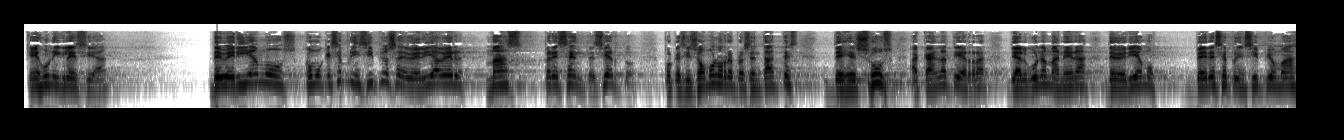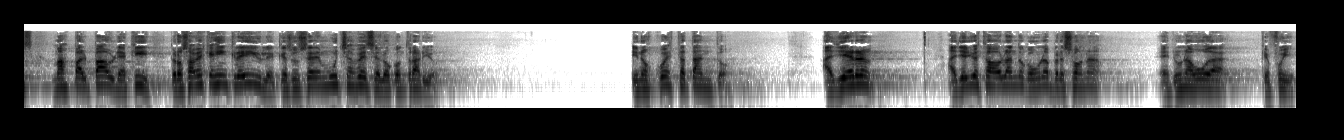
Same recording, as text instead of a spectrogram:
que es una iglesia, deberíamos, como que ese principio se debería ver más presente, ¿cierto? Porque si somos los representantes de Jesús acá en la tierra, de alguna manera deberíamos ver ese principio más, más palpable aquí. Pero ¿sabes qué es increíble? Que sucede muchas veces lo contrario. Y nos cuesta tanto. Ayer Ayer yo estaba hablando con una persona en una boda que fui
